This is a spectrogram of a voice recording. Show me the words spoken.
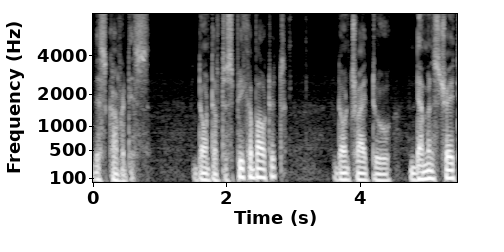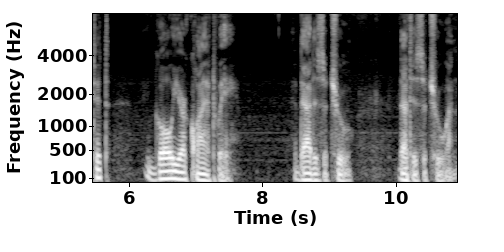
Discover this. Don't have to speak about it. Don't try to demonstrate it. Go your quiet way. That is a true, that is a true one,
